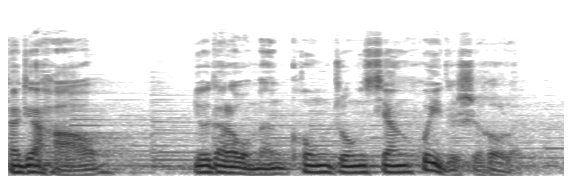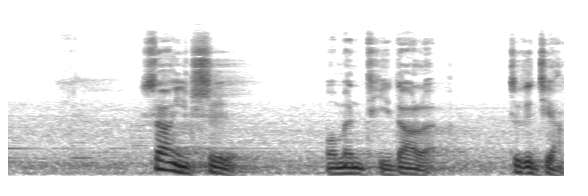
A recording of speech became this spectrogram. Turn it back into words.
大家好，又到了我们空中相会的时候了。上一次我们提到了这个讲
